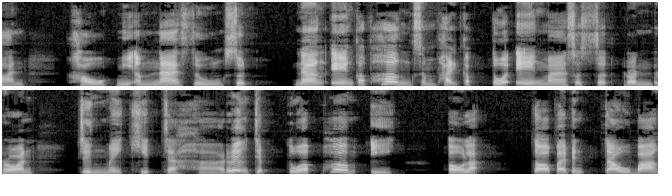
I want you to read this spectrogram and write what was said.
าลเขามีอำนาจสูงสุด นางเองก็เพิ่งสัมผัสกับตัวเองมาสดสดร้อนร้อนๆ จึงไม่คิดจะหาเรื่องเจ็บตัวเพิ่มอีก เอาละต่อไปเป็นเจ้าบ้าง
